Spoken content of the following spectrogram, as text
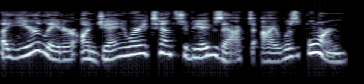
A year later, on January 10th to be exact, I was born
